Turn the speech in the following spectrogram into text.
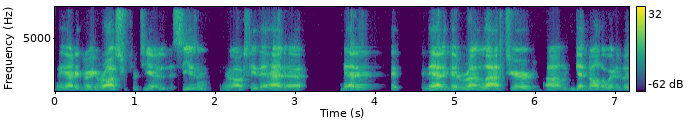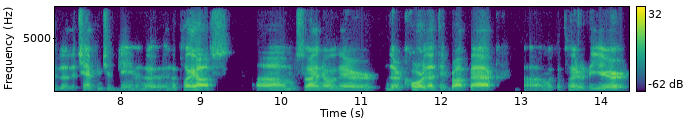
They got a great roster for the end of the season. You know, obviously they had a they had a they had a good run last year, um, getting all the way to the, the championship game in the in the playoffs. Um, so I know their their core that they brought back uh, with the Player of the Year.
